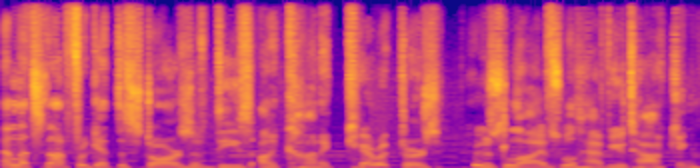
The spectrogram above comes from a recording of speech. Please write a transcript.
And let's not forget the stars of these iconic characters whose lives will have you talking.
